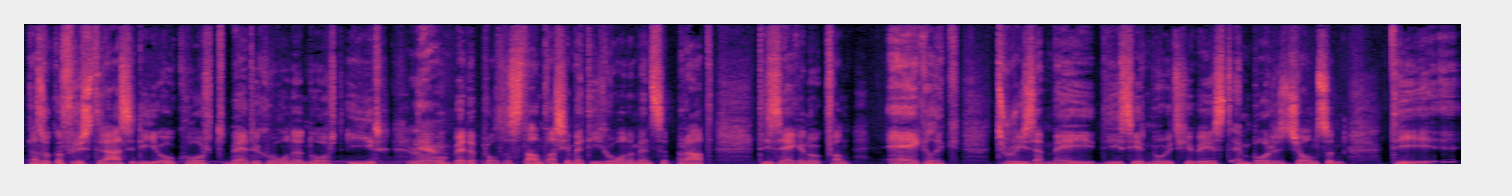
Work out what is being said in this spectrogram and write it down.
Dat is ook een frustratie die je ook hoort bij de gewone Noord-Ier, ook bij de protestant. Als je met die gewone mensen praat, die zeggen ook van eigenlijk Theresa May, die is hier nooit geweest, en Boris Johnson, die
